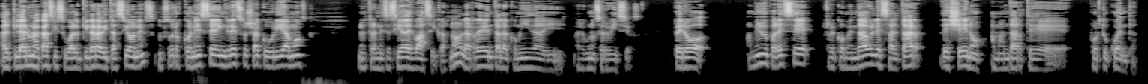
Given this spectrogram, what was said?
alquilar una casa y subalquilar habitaciones. Nosotros con ese ingreso ya cubríamos nuestras necesidades básicas, ¿no? La renta, la comida y algunos servicios. Pero a mí no me parece recomendable saltar de lleno a mandarte por tu cuenta.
